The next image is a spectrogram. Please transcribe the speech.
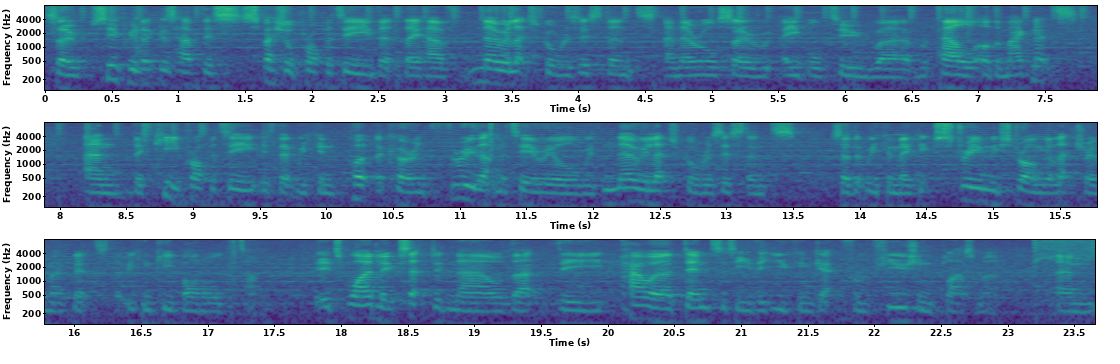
So superconductors have this special property that they have no electrical resistance and they're also able to uh, repel other magnets. And the key property is that we can put a current through that material with no electrical resistance so that we can make extremely strong electromagnets that we can keep on all the time. It's widely accepted now that the power density that you can get from fusion plasma um,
